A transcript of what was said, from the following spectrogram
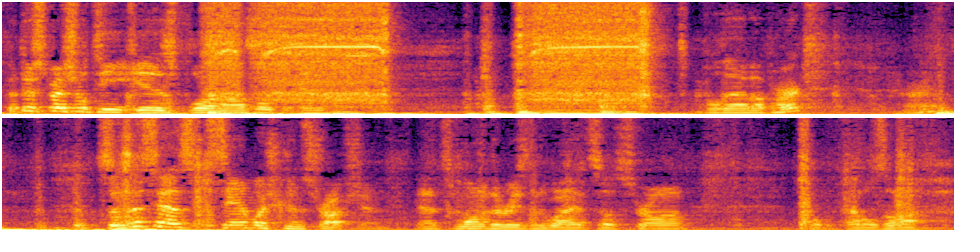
but their specialty is floor nozzles. Pull that apart. All right. So this has sandwich construction. That's one of the reasons why it's so strong. Pull the pedals off.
